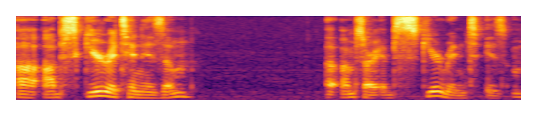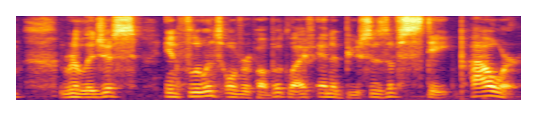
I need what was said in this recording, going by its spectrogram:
uh, obscurantism, uh, I'm sorry, obscurantism, religious influence over public life, and abuses of state power.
